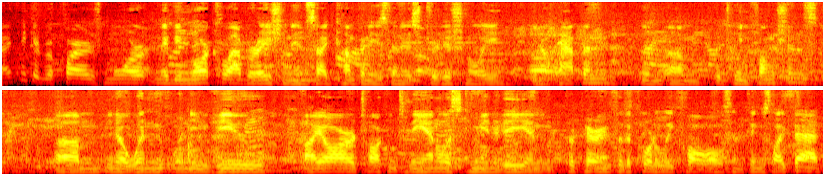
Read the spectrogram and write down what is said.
I think it requires more, maybe more collaboration inside companies than has traditionally, you know, happened in, um, between functions. Um, you know, when when you view IR talking to the analyst community and preparing for the quarterly calls and things like that,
